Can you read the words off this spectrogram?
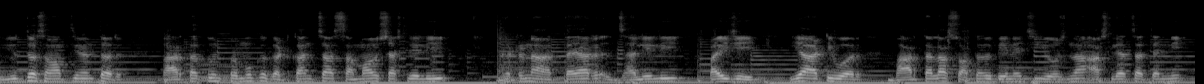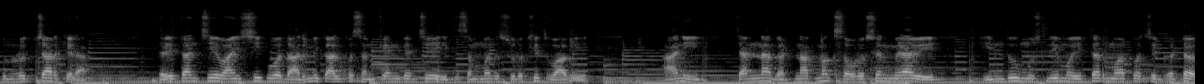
युद्ध समाप्तीनंतर भारतातून प्रमुख घटकांचा समावेश असलेली घटना तयार झालेली पाहिजे. या अटीवर भारताला स्वातंत्र्य देण्याची योजना असल्याचा त्यांनी पुनरुच्चार केला. दलितांचे वांशिक व धार्मिक अल्पसंख्याकांचे हितसंबंध सुरक्षित व्हावे आणि त्यांना घटनात्मक संरक्षण मिळावे. हिंदू मुस्लिम व इतर महत्त्वाचे घटक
